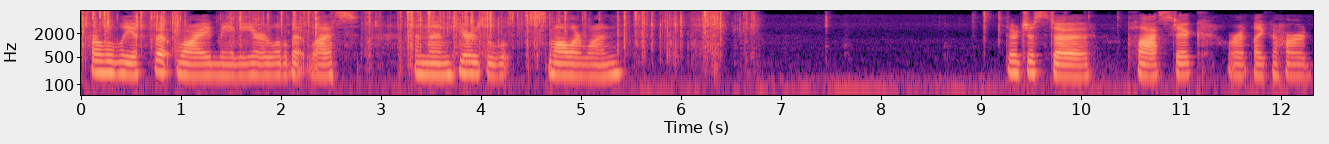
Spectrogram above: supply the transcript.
probably a foot wide maybe, or a little bit less. And then here's a smaller one. They're just a plastic, or like a hard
